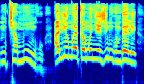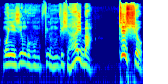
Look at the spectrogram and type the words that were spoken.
mcha mungu. Aliyemweka mwenyezi mungu mbele mwenyezi mungu humvisha haiba. Tisho!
